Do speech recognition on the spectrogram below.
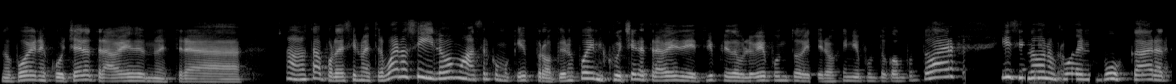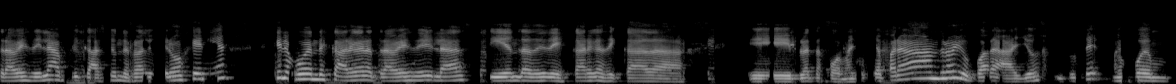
Nos pueden escuchar a través de nuestra... No, no estaba por decir nuestra. Bueno, sí, lo vamos a hacer como que es propio. Nos pueden escuchar a través de www.heterogenia.com.ar y si no, nos pueden buscar a través de la aplicación de Radio Heterogenia que lo pueden descargar a través de las tiendas de descargas de cada eh, plataforma, ya sea para Android o para iOS. Entonces, no pueden,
